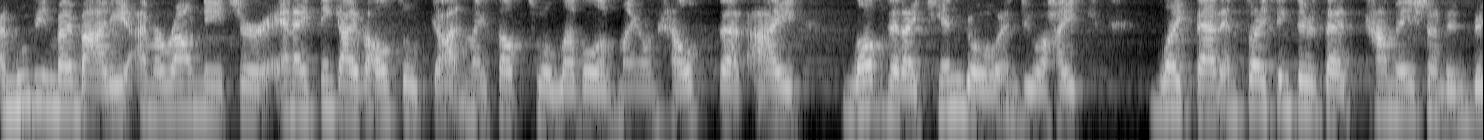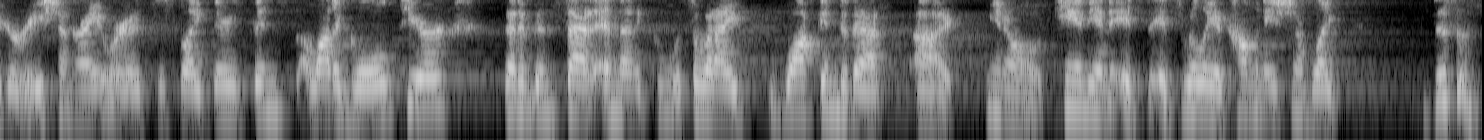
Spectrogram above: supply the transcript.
i'm moving my body i'm around nature and i think i've also gotten myself to a level of my own health that i love that i can go and do a hike like that. And so i think there's that combination of invigoration right where it's just like there's been a lot of goals here that have been set and then so when i walk into that uh, you know canyon it's it's really a combination of like this is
